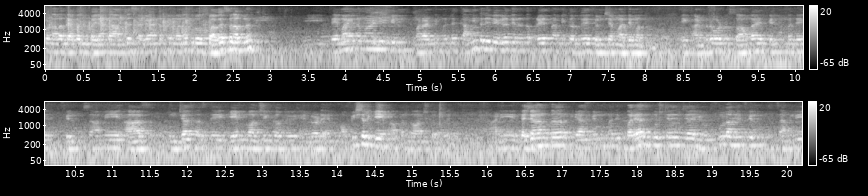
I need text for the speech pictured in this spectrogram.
कोणाला त्याबद्दल पहिल्यांदा आमच्या सगळ्यांतर्फे मनपूर्वक स्वागत सर आपलं. प्रेमाय नमा ही फिल्म मराठीमध्ये काहीतरी वेगळं देण्याचा प्रयत्न आम्ही करतोय फिल्मच्या माध्यमातून. एक अंडरवर्ल्ड सॉन्ग आहे फिल्ममध्ये फिल्मचा आम्ही आज तुमच्याच हस्ते गेम लॉन्चिंग करतोय. अँड्रॉइड ऑफिशियल गेम आपण लॉन्च करतोय. आणि त्याच्यानंतर या फिल्ममध्ये बऱ्याच गोष्टी आहेत ज्या युथफुल आहे फिल्म चांगली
